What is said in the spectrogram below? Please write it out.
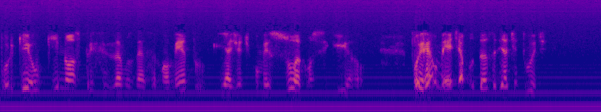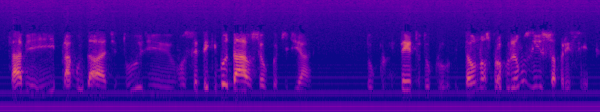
porque o que nós precisamos nesse momento, e a gente começou a conseguir, foi realmente a mudança de atitude. sabe? E para mudar a atitude, você tem que mudar o seu cotidiano do, dentro do clube. Então nós procuramos isso a princípio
